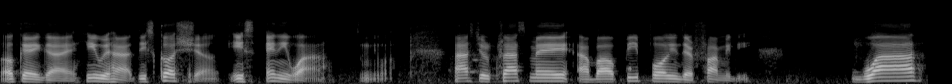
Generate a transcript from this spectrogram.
Okay, guys, here we have discussion. Is anyone, anyone, ask your classmate about people in their family. What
